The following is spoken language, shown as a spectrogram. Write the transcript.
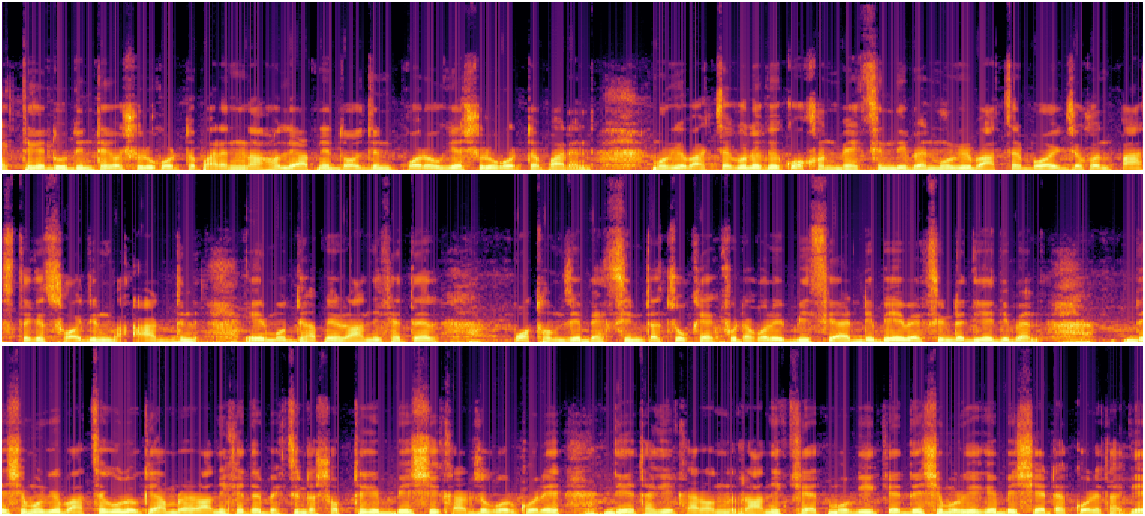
এক থেকে দুদিন থেকেও শুরু করতে পারেন, না হলে আপনি দশ দিন পরেও গিয়ে শুরু করতে পারেন। মুরগির বাচ্চাগুলোকে কখন ভ্যাকসিন দিবেন? মুরগির বাচ্চার বয়স যখন পাঁচ থেকে ছয় দিন বা আট দিন, এর মধ্যে আপনি রানীক্ষেতের প্রথম যে ভ্যাকসিনটা চোখে এক ফোঁটা করে বিসিআর ডিবি এই ভ্যাকসিনটা দিয়ে দিবেন। দেশি মুরগির বাচ্চাগুলোকে আমরা রানি ক্ষেতের ভ্যাকসিনটা সবথেকে বেশি কার্যকর করে দিয়ে থাকি, কারণ রানীক্ষেত মুরগিকে, দেশি মুরগিকে বেশি অ্যাটাক করে থাকে।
